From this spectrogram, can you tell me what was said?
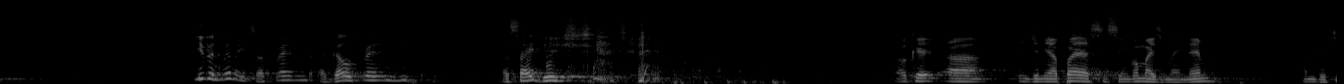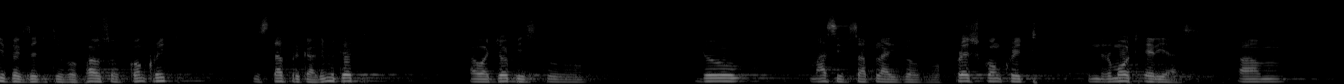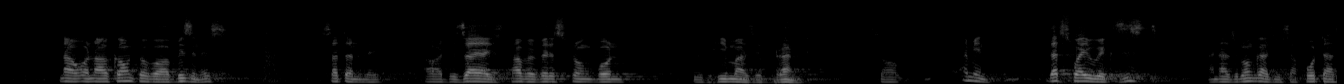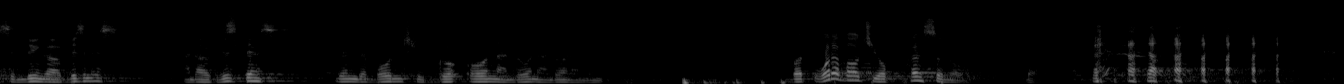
Even whether it's a friend, a girlfriend, a side dish. Okay, uh, Engineer Pius Singoma is my name. I'm the Chief Executive of House of Concrete, East Africa Limited. Our job is to do massive supplies of fresh concrete in remote areas. Um, now, on account of our business, certainly our desire is to have a very strong bond with him as a brand. So, I mean, that's why we exist. And as long as you support us in doing our business and our existence, then the bond should go on and on and on and on. But what about your personal bond?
